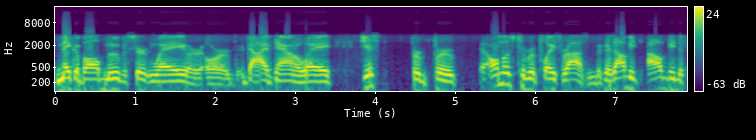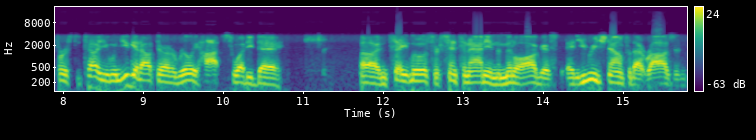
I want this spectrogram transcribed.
make a ball move a certain way or or dive down a way, just for for almost to replace rosin because I'll be I'll be the first to tell you when you get out there on a really hot sweaty day uh, in St. Louis or Cincinnati in the middle of August and you reach down for that rosin,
